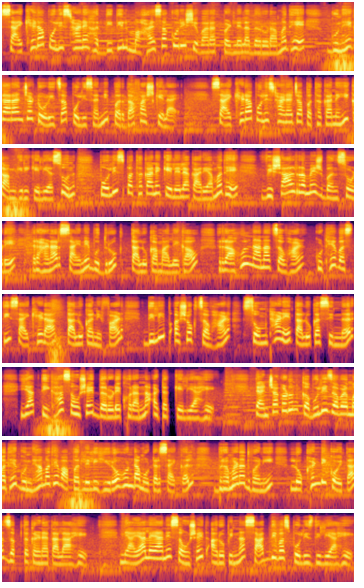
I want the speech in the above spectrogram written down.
Saikheda police Thane हद्दीतील महाळसाकोरी शिवारात पडलेल्या दरोडामध्ये गुन्हेगारांच्या टोळीचा पोलिसांनी पर्दाफाश केलाय. सायखेडा पोलीस ठाण्याच्या पथकानेही कामगिरी केली असून पोलीस पथकाने केलेल्या कार्यामध्ये विशाल रमेश बनसोडे राहणार सायने बुद्रुक तालुका मालेगाव राहुल नाना चव्हाण कुठे वस्ती सायखेडा तालुका निफाड दिलीप अशोक चव्हाण सोमठाणे तालुका सिन्नर या तिघा संशयित दरोडेखोरांना अटक केली आहे. त्यांच्याकडून कबुली जवळमध्ये गुन्ह्यामध्ये वापरलेली हिरो होंडा मोटरसायकल भ्रमणध्वनी लोखंडी कोयता जप्त करण्यात आला आहे. न्यायालयाने संशयित आरोपींना सात दिवस पोलीस दिली आहे.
